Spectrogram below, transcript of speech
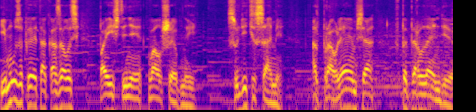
И музыка эта оказалась поистине волшебной. Судите сами. Отправляемся в Пепперлендию.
